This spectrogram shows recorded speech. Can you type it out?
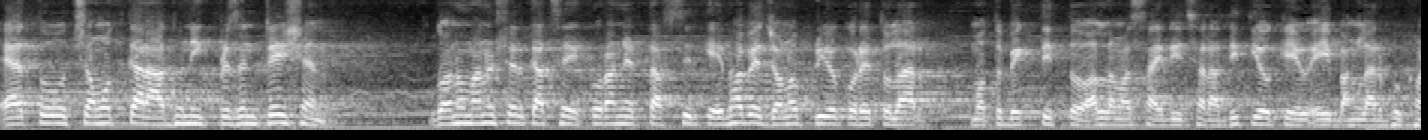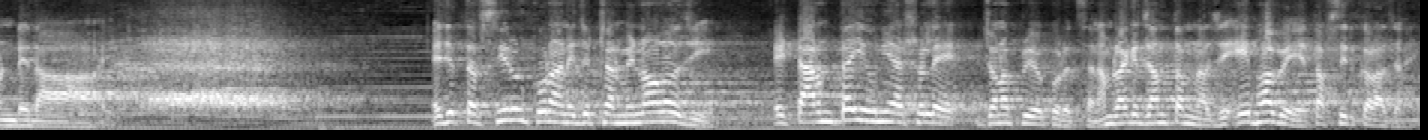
এত চমৎকার আধুনিক প্রেজেন্টেশন গণমানুষের কাছে কোরআনের তাফসিরকে এভাবে জনপ্রিয় করে তোলার মতো ব্যক্তিত্ব আল্লামা সাইদি ছাড়া দ্বিতীয় কেউ এই বাংলার ভূখণ্ডে নাই। এই যে তাফসিরুল কোরআন, এই যে টার্মিনোলজি এই টার্মটাই উনি আসলে জনপ্রিয় করেছেন। আমরা আগে জানতাম না যে এভাবে তাফসির করা যায়।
